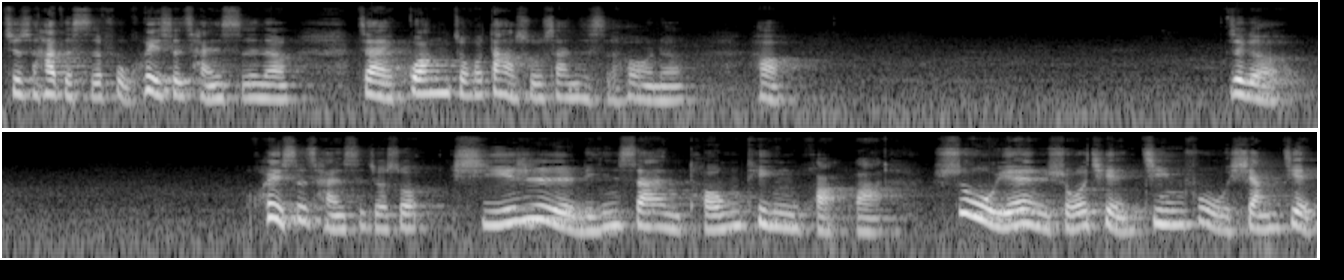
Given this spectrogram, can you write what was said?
就是他的师傅慧师禅师呢，在光州大苏山的时候呢，好，这个慧师禅师就说：“昔日灵山同听法华，溯源所遣，今复相见。”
